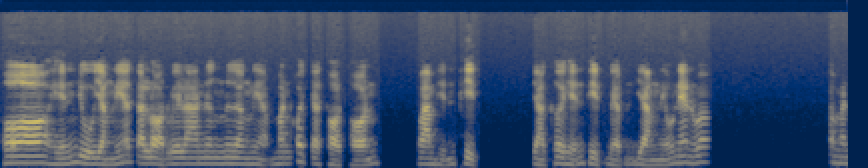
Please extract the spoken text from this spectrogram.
พอเห็นอยู่อย่างนี้ตลอดเวลาเนืองๆเนี่ย มันก็จะถอดถอนความเห็นผิดอยากเคยเห็นผิดแบบอย่างเหนียวแน่นว่าถ้ามัน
